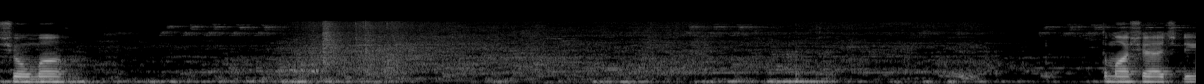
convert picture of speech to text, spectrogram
शोमा। तमाशा एच डी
